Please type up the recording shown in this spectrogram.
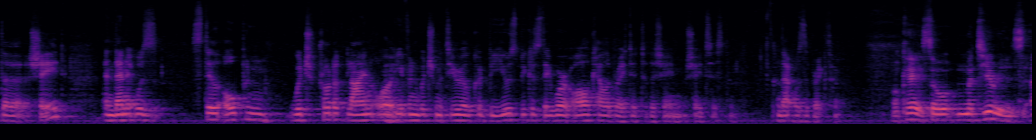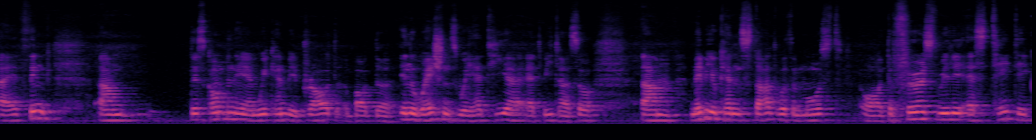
the shade and then it was still open which product line or mm. even which material could be used because they were all calibrated to the same shade system. And that was the breakthrough. Okay, so materials. I think um, this company and we can be proud about the innovations we had here at Vita. So um, maybe you can start with the most or the first really aesthetic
